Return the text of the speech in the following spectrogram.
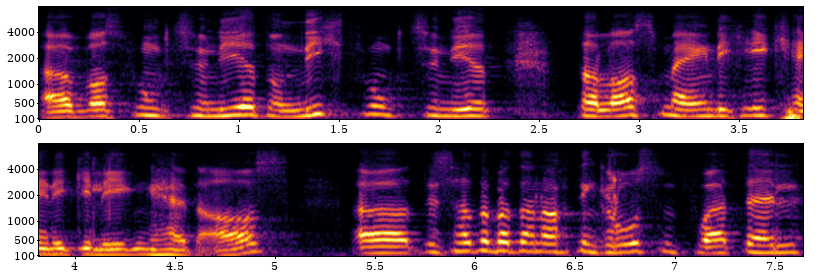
äh, was funktioniert und nicht funktioniert. Da lassen wir eigentlich eh keine Gelegenheit aus. Äh, das hat aber dann auch den großen Vorteil,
